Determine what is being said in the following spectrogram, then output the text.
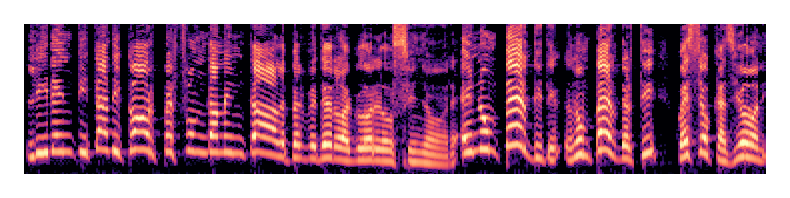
l'identità di corpo è fondamentale per vedere la gloria del Signore. E non, perditi, non perderti queste occasioni.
